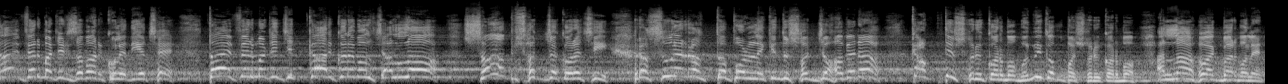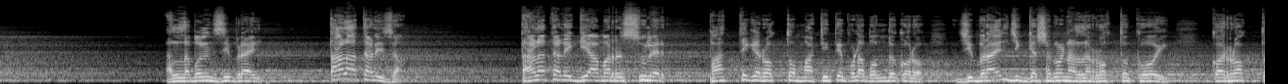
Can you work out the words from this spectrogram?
তাইফের মাটির জবান খুলে দিয়েছে। তাইফের মাটি চিৎকার করে বলছে, আল্লাহ, সব সহ্য করেছি। রসুলের রক্ত পড়লে কিন্তু সহ্য হবে না। কাঁপতে শুরু করব, ভূমিকম্প শুরু করব। আল্লাহ একবার বলেন। আল্লাহ বলেন, জিব্রাইল, তাড়াতাড়ি যা। তাড়াতাড়ি গিয়ে আমার রসুলের পাত থেকে রক্ত মাটিতে পড়া বন্ধ করো। জিব্রাইল জিজ্ঞাসা করেন আল্লাহর রক্ত কই? কয়, রক্ত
